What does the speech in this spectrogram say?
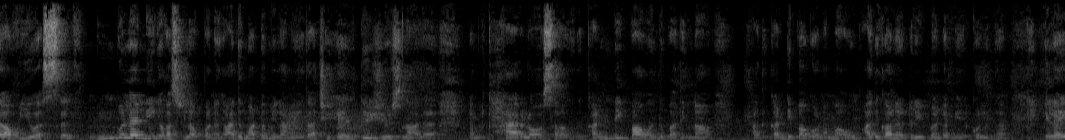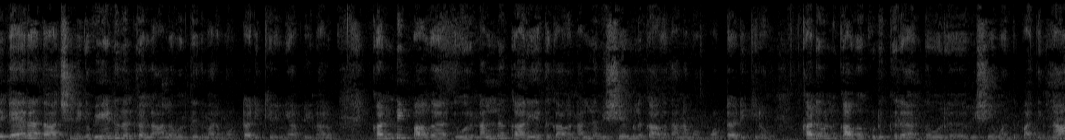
லவ் யுவர் செல்ஃப் உங்களை நீங்கள் ஃபஸ்ட்டு லவ் பண்ணுங்கள் அது மட்டும் இல்லாமல் ஏதாச்சும் ஹெல்த் இஷ்யூஸ்னால நம்மளுக்கு ஹேர் லாஸ் ஆகுது. கண்டிப்பாக வந்து பார்த்திங்கன்னா அது கண்டிப்பாக குணமாகும். அதுக்கான ட்ரீட்மெண்ட்டை மேற்கொள்ளுங்க. இல்லை வேறு ஏதாச்சும் நீங்கள் வேண்டுதல்களால் வந்து இது மாதிரி மொட்டை அடிக்கிறீங்க அப்படின்னாலும் கண்டிப்பாக ஒரு நல்ல காரியத்துக்காக நல்ல விஷயங்களுக்காக தான் நம்ம மொட்டை அடிக்கிறோம். கடவுளுக்காக கொடுக்குற அந்த ஒரு விஷயம் வந்து பார்த்திங்கன்னா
